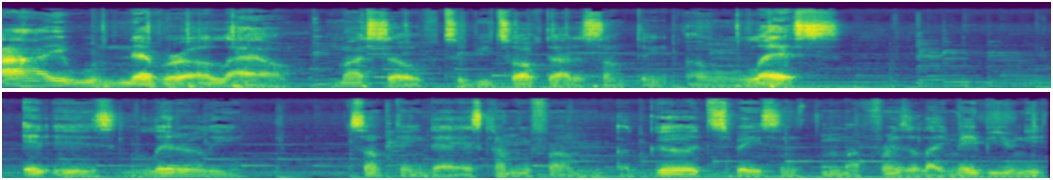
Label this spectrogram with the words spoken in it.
I will never allow myself to be talked out of something unless it is literally something that is coming from a good space and my friends are like maybe you need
